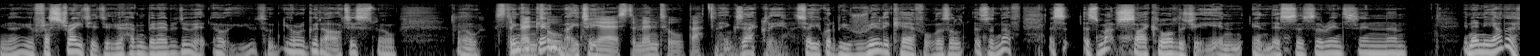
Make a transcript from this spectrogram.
You know, you're frustrated. You haven't been able to do it. Oh, you thought you're a good artist. Well, well, it's think mental, again, matey. Yeah, it's the mental battle. Exactly. So you've got to be really careful. There's, a, there's enough, there's as much psychology in, in this as there is in um, in any other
